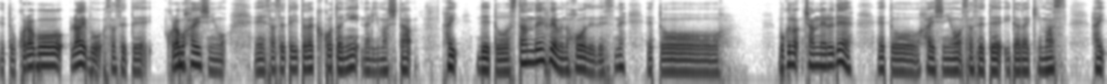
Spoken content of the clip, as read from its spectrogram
えっと、コラボライブをさせて、コラボ配信を、えー、させていただくことになりました。はい。で、えっと、スタンド FM の方でですね、えっと、僕のチャンネルで、えっと、配信をさせていただきます。はい。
